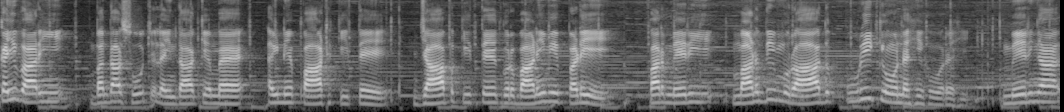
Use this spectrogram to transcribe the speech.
ਕਈ ਵਾਰੀ ਬੰਦਾ ਸੋਚ ਲੈਂਦਾ ਕਿ ਮੈਂ ਇੰਨੇ ਪਾਠ ਕੀਤੇ, ਜਾਪ ਕੀਤੇ, ਗੁਰਬਾਣੀ ਵੀ ਪੜ੍ਹੀ, ਪਰ ਮੇਰੀ ਮਨ ਦੀ ਮੁਰਾਦ ਪੂਰੀ ਕਿਉਂ ਨਹੀਂ ਹੋ ਰਹੀ? ਮੇਰੀਆਂ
